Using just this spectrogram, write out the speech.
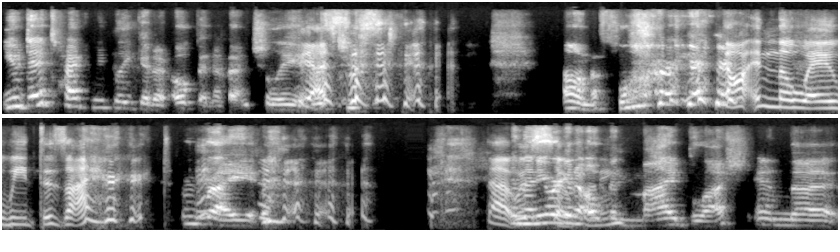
you did technically get it open eventually. It yes. was just on the floor. Not in the way we desired. Right. that and was then you were so gonna funny. open my blush and the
